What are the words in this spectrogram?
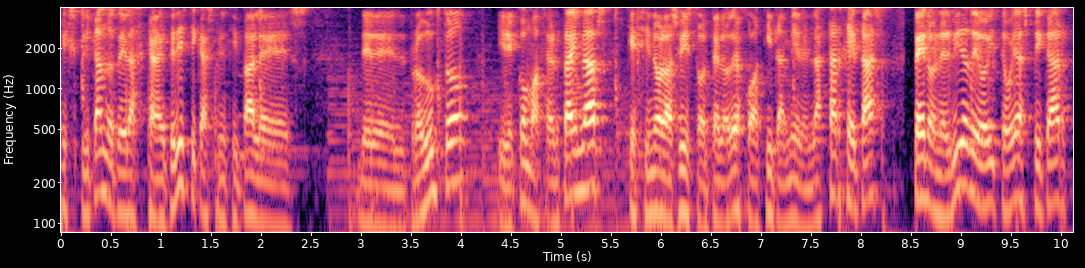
explicándote las características principales del producto y de cómo hacer timelapse, que si no lo has visto te lo dejo aquí también en las tarjetas, pero en el vídeo de hoy te voy a explicar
